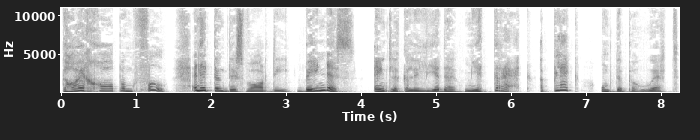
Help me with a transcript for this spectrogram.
daai gaping vul. En ek dink dis waar die bendes eintlik hulle lede mee trek, 'n plek om te behoort.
